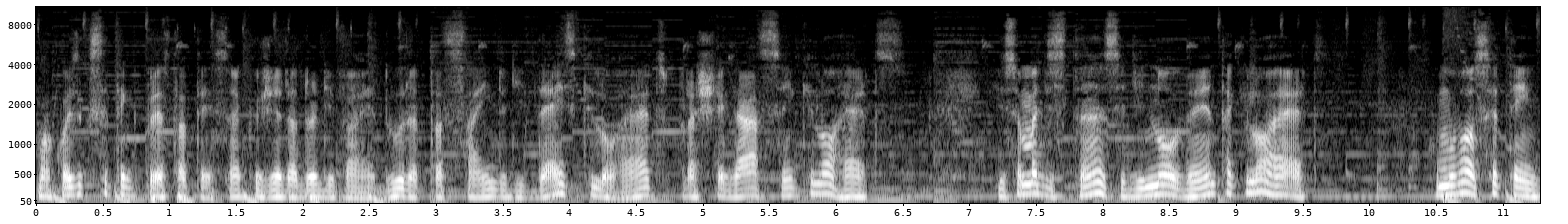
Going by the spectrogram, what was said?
Uma coisa que você tem que prestar atenção é que o gerador de varredura está saindo de 10 kHz para chegar a 100 kHz. Isso é uma distância de 90 kHz. Como você tem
